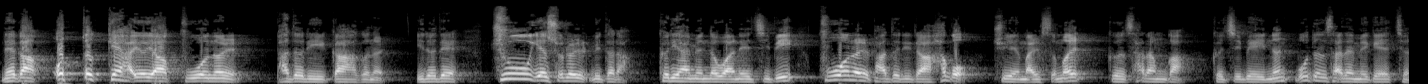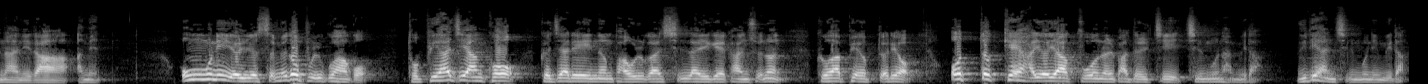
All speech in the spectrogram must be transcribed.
내가 어떻게 하여야 구원을 받으리까 하거늘 이르되 주 예수를 믿어라. 그리하면 너와 내 집이 구원을 받으리라 하고 주의 말씀을 그 사람과 그 집에 있는 모든 사람에게 전하니라. 아멘. 옥문이 열렸음에도 불구하고 도피하지 않고 그 자리에 있는 바울과 신라에게 간수는 그 앞에 엎드려 어떻게 하여야 구원을 받을지 질문합니다. 위대한 질문입니다.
